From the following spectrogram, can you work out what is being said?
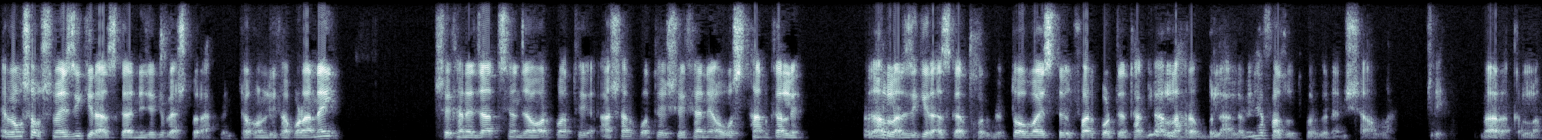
এবং সবসময় জিকির, আজকার নিজেকে ব্যস্ত রাখবেন। যখন লেখাপড়া নেই, সেখানে যাচ্ছেন, যাওয়ার পথে, আসার পথে, সেখানে অবস্থানকালে আল্লাহর জিকির আজকার করবেন তবা ইস্তেগফার করতে থাকলে আল্লাহ রাব্বুল আলমিন হেফাজত করবেন ইনশাআল্লাহ। জি, বারাকাল্লাহ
